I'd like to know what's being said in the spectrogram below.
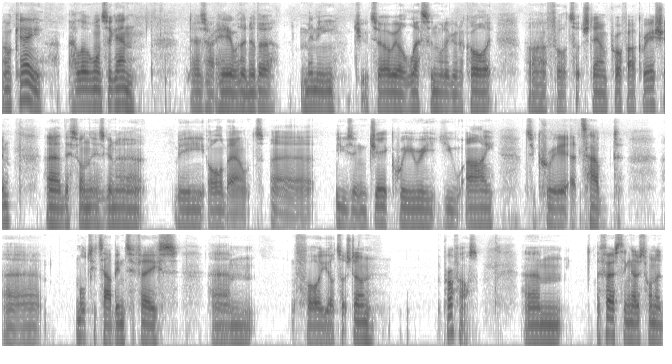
Okay, hello once again. Des right here with another mini tutorial lesson, whatever you want to call it, uh, for touchdown profile creation. Uh, this one is going to be all about uh, using jQuery UI to create a tabbed uh, multi-tab interface um, for your touchdown profiles. Um, the first thing I just want to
